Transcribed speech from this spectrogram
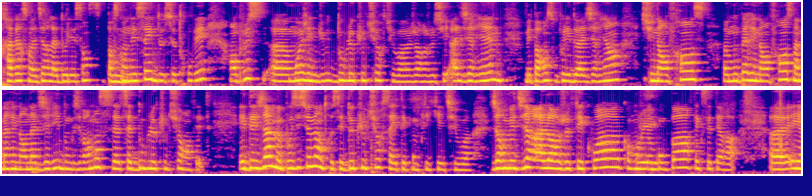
traverse, on va dire, l'adolescence, parce mm. qu'on essaye de se trouver. En plus, euh, moi, j'ai une double culture, tu vois. Genre, je suis algérienne, mes parents sont tous les deux algériens. Je suis née en France, euh, mon père est né en France, ma mère est née en Algérie, donc j'ai vraiment cette, double culture, en fait. Et déjà, me positionner entre ces deux cultures, ça a été compliqué, tu vois. Genre, me dire, alors, je fais quoi, comment je me comporte, etc. Euh, et,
